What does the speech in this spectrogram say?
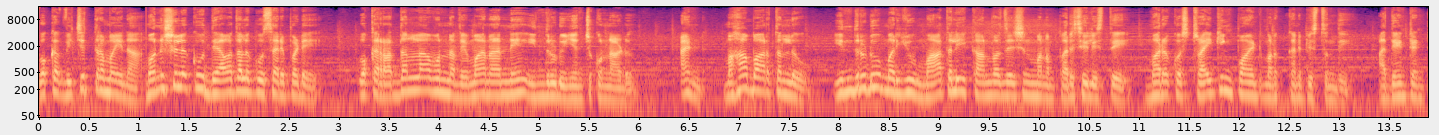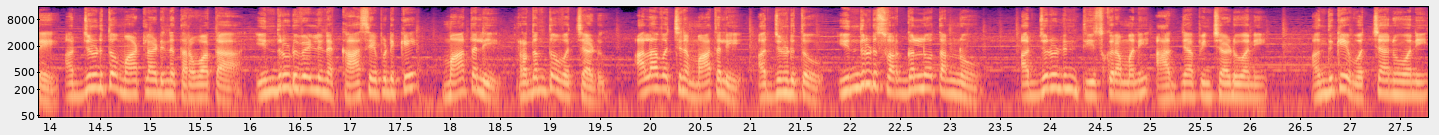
ఒక విచిత్రమైన మనుషులకు దేవతలకు సరిపడే ఒక రథంలా ఉన్న విమానాన్నే ఇంద్రుడు ఎంచుకున్నాడు. అండ్ మహాభారతంలో ఇంద్రుడు మరియు మాతలి కాన్వర్జేషన్ మనం పరిశీలిస్తే మరొక స్ట్రైకింగ్ పాయింట్ మనకు కనిపిస్తుంది. అదేంటంటే అర్జునుడితో మాట్లాడిన తర్వాత ఇంద్రుడు వెళ్ళిన కాసేపటికే మాతలి రథంతో వచ్చాడు. అలా వచ్చిన మాతలి అర్జునుడితో ఇంద్రుడు స్వర్గంలో తన్ను అర్జునుడిని తీసుకురమ్మని ఆజ్ఞాపించాడు అని అందుకే వచ్చాను అని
